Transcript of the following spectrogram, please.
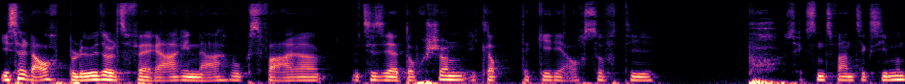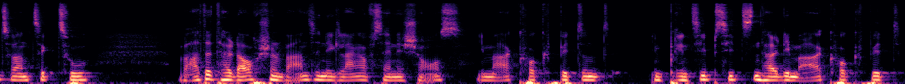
Ist halt auch blöd als Ferrari-Nachwuchsfahrer. Jetzt ist er ja doch schon, ich glaube, der geht ja auch so auf die boah, 26, 27 zu. Wartet halt auch schon wahnsinnig lang auf seine Chance im A-Cockpit und im Prinzip sitzen halt im A-Cockpit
